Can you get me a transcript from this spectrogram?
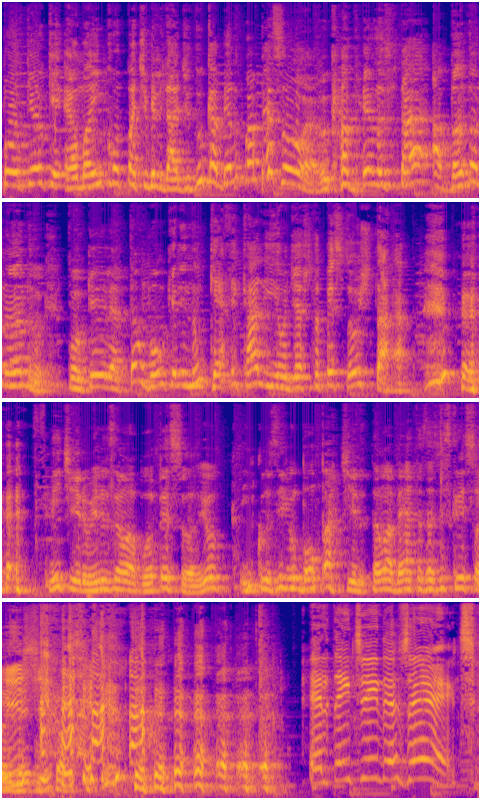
Porque o quê? É uma incompatibilidade do cabelo com a pessoa. O cabelo está abandonando. Porque ele é tão bom que ele não quer ficar ali onde esta pessoa está. Mentira, o Willis é uma boa pessoa, viu? Inclusive um bom partido. Estão abertas as inscrições Ixi. aí. Ele tem Tinder, gente!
